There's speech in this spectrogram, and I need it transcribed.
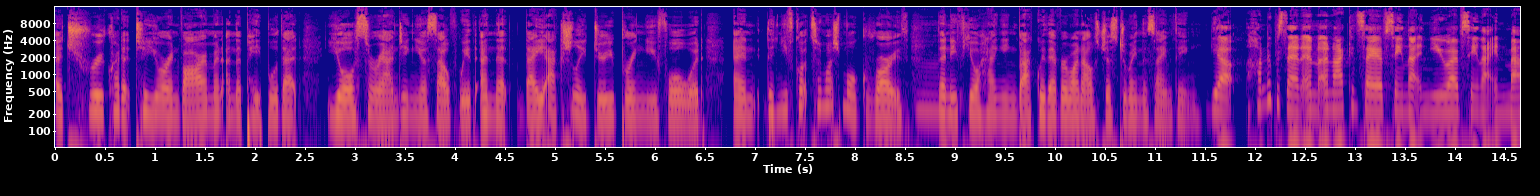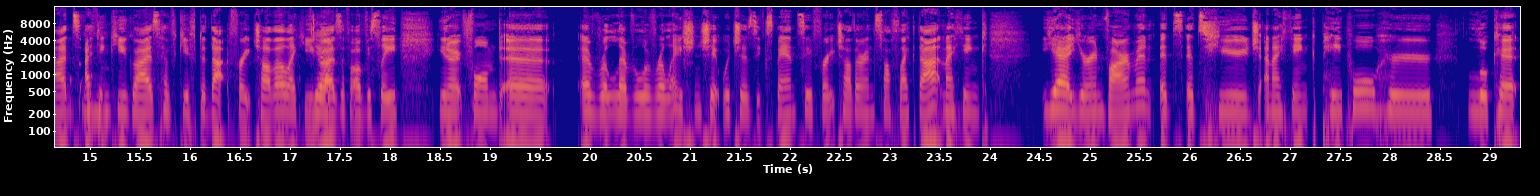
a true credit to your environment and the people that you're surrounding yourself with, and that they actually do bring you forward. And then you've got so much more growth mm. than if you're hanging back with everyone else just doing the same thing. Yeah, hundred percent. And and I can say I've seen that in you. I've seen that in Mads. I mm-hmm. think you guys have gifted that for each other. Like you Yeah. guys have obviously, you know, formed a a level of relationship which is expansive for each other and stuff like that. And I think. Yeah, your environment it's it's huge and I think people who look at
